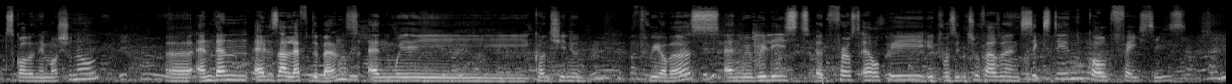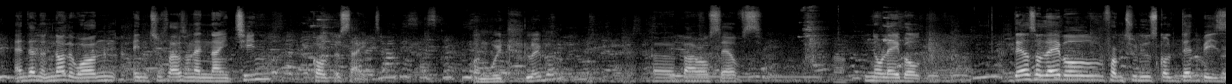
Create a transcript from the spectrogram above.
It's called an emotional. Uh, and then Elsa left the band, and we continued three of us, and we released a first LP. It was in 2016 called Faces, and then another one in 2019 called Aside. On which label? uh, by ourselves. No label. There's a label from Toulouse called Dead Bees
